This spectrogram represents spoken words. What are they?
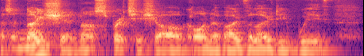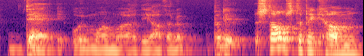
as a nation, us British are kind of overloaded with debt in one way or the other. But it starts to become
